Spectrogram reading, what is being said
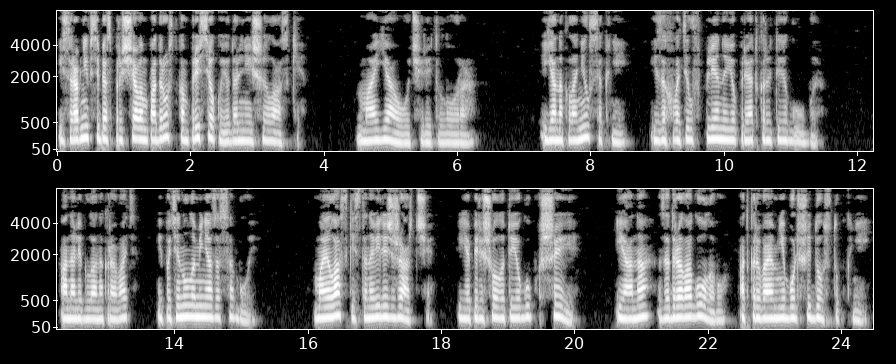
и, сравнив себя с прыщавым подростком, пресек ее дальнейшие ласки. «Моя очередь, Лора». Я наклонился к ней и захватил в плен ее приоткрытые губы. Она легла на кровать и потянула меня за собой. Мои ласки становились жарче, и я перешел от ее губ к шее, и она задрала голову, открывая мне больший доступ к ней.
